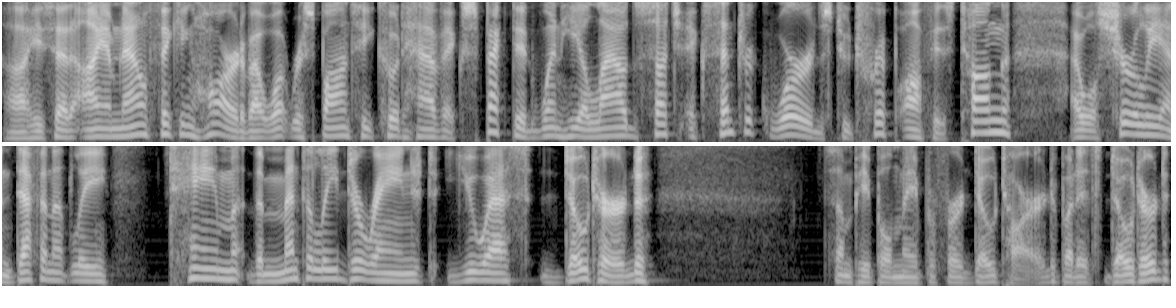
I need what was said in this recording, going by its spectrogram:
Uh, he said, I am now thinking hard about what response he could have expected when he allowed such eccentric words to trip off his tongue. I will surely and definitely tame the mentally deranged U.S. dotard. Some people may prefer dotard, but it's dotard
